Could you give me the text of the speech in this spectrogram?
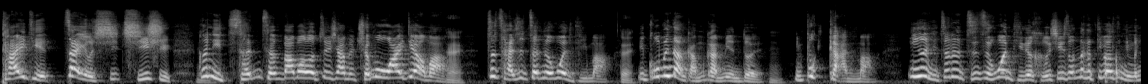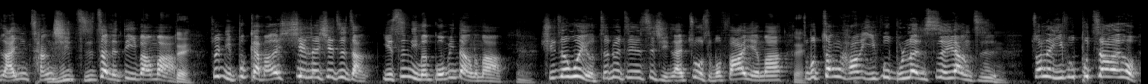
台铁再有期期许，可你层层发包到最下面，全部歪掉嘛，这才是真的问题嘛。对，你国民党敢不敢面对？你不敢嘛。因为你真的直指问题的核心，说那个地方是你们蓝营长期执政的地方嘛，对，所以你不敢嘛？而现任县市长也是你们国民党的嘛，徐榛慧有针对这件事情来做什么发言吗？怎么装好像一副不认识的样子，装了一副不知道以后，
